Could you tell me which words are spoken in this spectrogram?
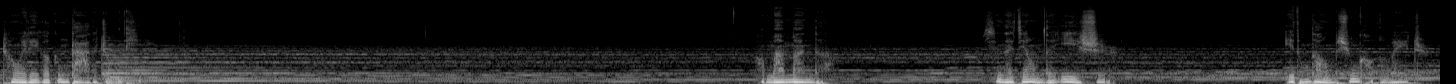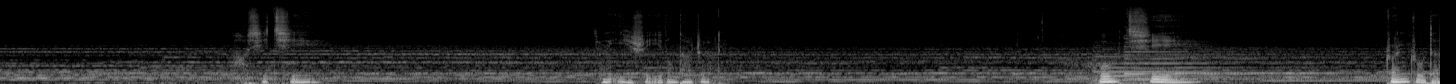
成为了一个更大的整体。好，慢慢的，现在将我们的意识移动到我们胸口的位置。吸气，将意识移动到这里。呼气，专注的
